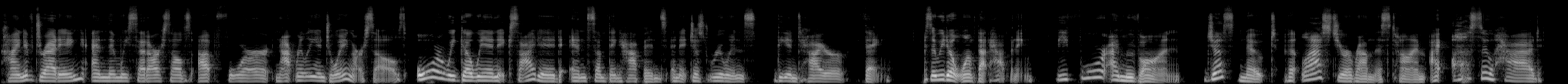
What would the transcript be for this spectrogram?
kind of dreading and then we set ourselves up for not really enjoying ourselves, or we go in excited and something happens and it just ruins the entire thing. So we don't want that happening. Before I move on, just note that last year around this time, I also had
